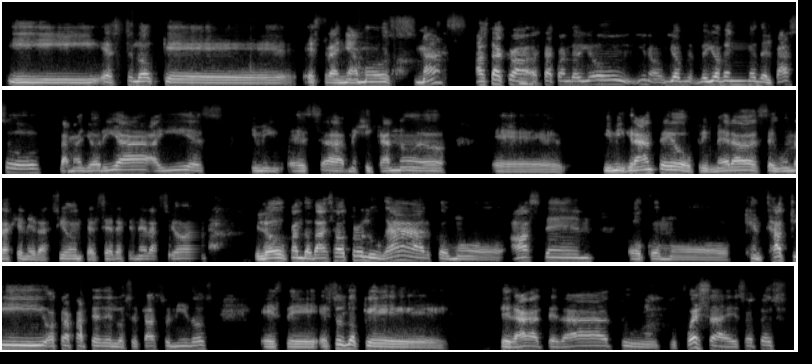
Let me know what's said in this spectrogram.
Y es lo que extrañamos más. Hasta, hasta cuando yo, you know, yo, yo vengo del Paso, la mayoría ahí es, es ah, mexicano, eh, inmigrante o primera, segunda generación, tercera generación. Y luego cuando vas a otro lugar como Austin o como Kentucky, otra parte de los Estados Unidos, este, eso es lo que te da, te da tu, fuerza, es otros,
